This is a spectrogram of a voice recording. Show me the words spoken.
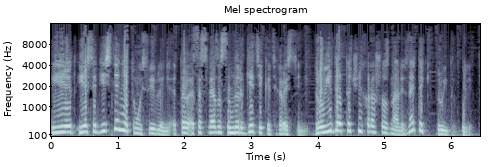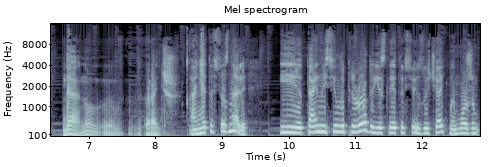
И есть объяснение этому явлению. Это, это связано с энергетикой этих растений. Друиды это очень хорошо знали. Знаете, таких друидов были? Да, ну, раньше. Они это все знали. И тайные силы природы, если это все изучать, мы можем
